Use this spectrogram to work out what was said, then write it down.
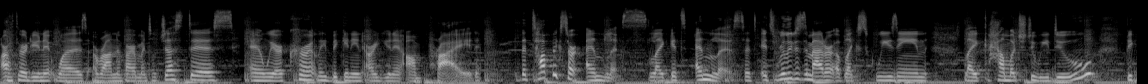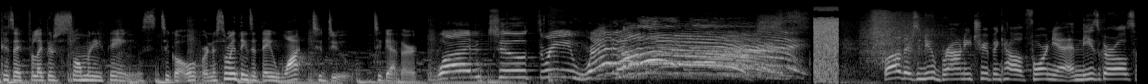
Our third unit was around environmental justice, and we are currently beginning our unit on pride. The topics are endless, like it's endless. It's, it's really just a matter of like squeezing, like how much do we do? Because I feel like there's so many things to go over, and there's so many things that they want to do together. One, two, three, red Well, there's a new brownie troop in California, and these girls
